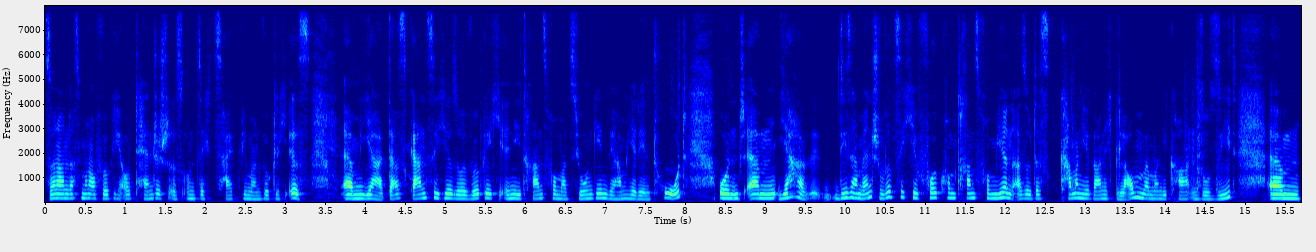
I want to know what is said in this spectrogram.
sondern dass man auch wirklich authentisch ist und sich zeigt, wie man wirklich ist. Ähm, ja, das Ganze hier soll wirklich in die Transformation gehen. Wir haben hier den Tod und ähm, ja, dieser Mensch wird sich hier vollkommen transformieren. Also das kann man hier gar nicht glauben, wenn man die Karten so sieht. Ähm,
